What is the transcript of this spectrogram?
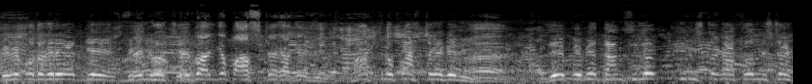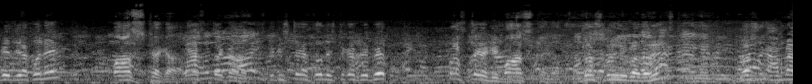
পেঁপে কত করে আজকে বিক্রি হচ্ছে? আজকে পাঁচ টাকা কেজি। মাত্র পাঁচ টাকা কেজি। হ্যাঁ। যে পেঁপের দাম ছিল তিরিশ টাকা চল্লিশ টাকা কেজি এখন পাঁচ টাকা। পাঁচ টাকা তিরিশ টাকা চল্লিশ টাকা পেঁপে পাঁচ টাকা কেজি। পাঁচ টাকা। দশ মাইলের বাজার হ্যাঁ? টাকা আমরা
